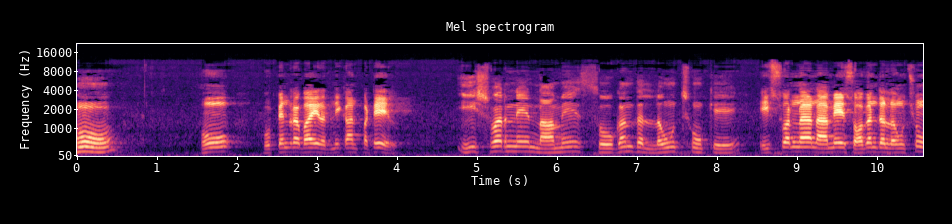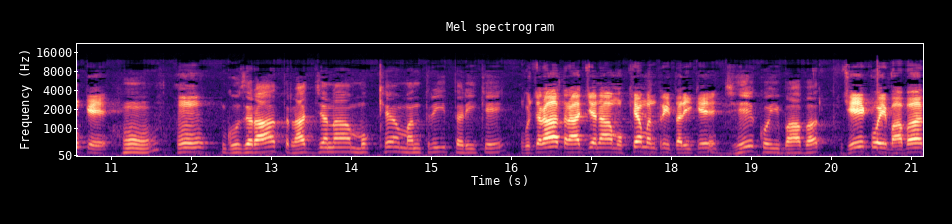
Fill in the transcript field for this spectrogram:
હું હું ભૂપેન્દ્રભાઈ રજનીકાંત પટેલ. ઈશ્વરને નામે સોગંદ લઉં છું કે? ઈશ્વરના નામે સોગંદ લઉં છું કે? હું હું ગુજરાત રાજ્યના મુખ્યમંત્રી તરીકે? ગુજરાત રાજ્યના મુખ્યમંત્રી તરીકે. જે કોઈ બાબત જે કોઈ બાબત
